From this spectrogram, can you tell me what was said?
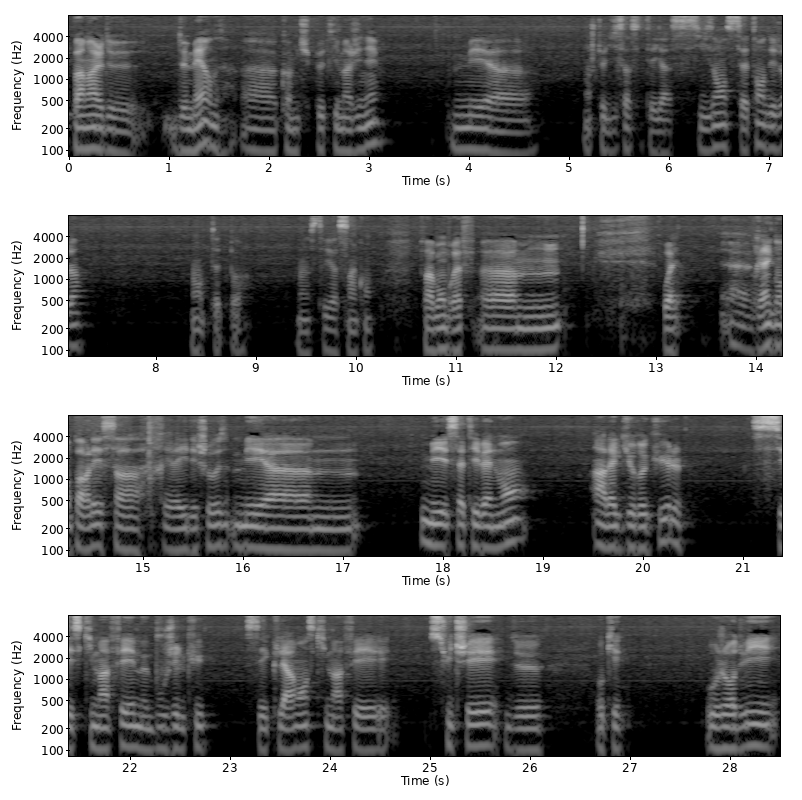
pas mal de, de merde, comme tu peux te l'imaginer. Mais je te dis ça, c'était il y a 6 ans, 7 ans déjà. Non, peut-être pas. C'était il y a 5 ans. Enfin bon, bref. Euh, ouais. Euh, rien que d'en parler, ça réveille des choses. Mais, euh, mais cet événement, avec du recul, c'est ce qui m'a fait me bouger le cul. C'est clairement ce qui m'a fait switcher de ok, aujourd'hui,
